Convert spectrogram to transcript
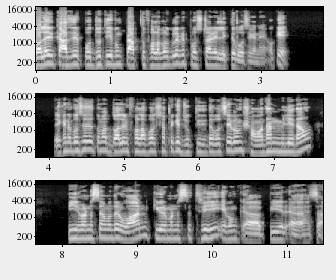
দলের কাজের পদ্ধতি এবং প্রাপ্ত ফলাফলগুলো একটা পোস্টারে লিখতে বলছে এখানে, ওকে? এখানে বলছে যে তোমার দলের ফলাফল সাপেক্ষে যুক্তি দিতে বলছে এবং সমাধান মিলিয়ে দাও। পি এর মান হচ্ছে আমাদের ওয়ান কিউ এর মান হচ্ছে থ্রি এবং পি এর আচ্ছা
